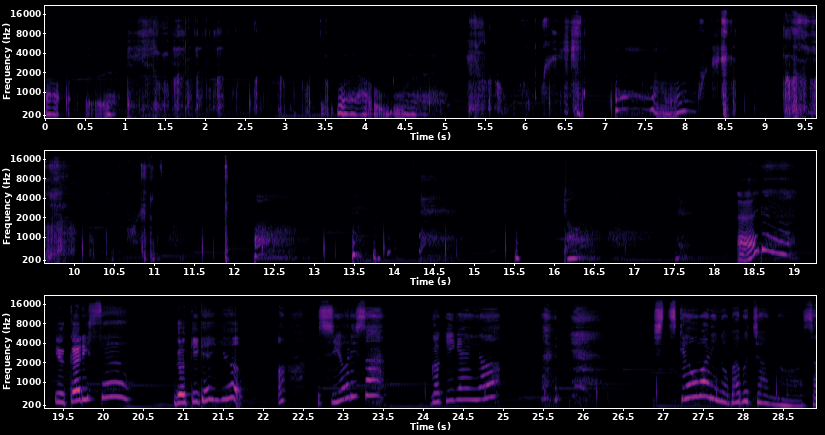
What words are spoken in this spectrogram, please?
あわとあらゆかりさんごきげんよう。あしおりさん、ごきげんよう。しつけ終わりのバブちゃんの送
